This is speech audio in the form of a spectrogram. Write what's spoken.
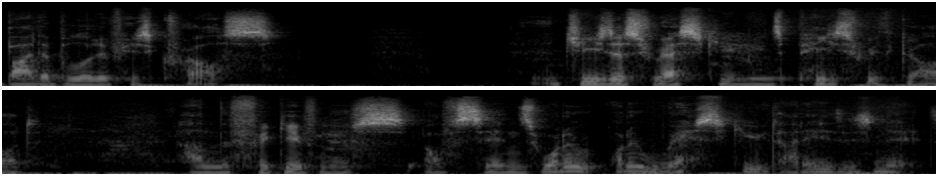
by the blood of His cross. Jesus' rescue means peace with God and the forgiveness of sins. What a, what a rescue that is, isn't it?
